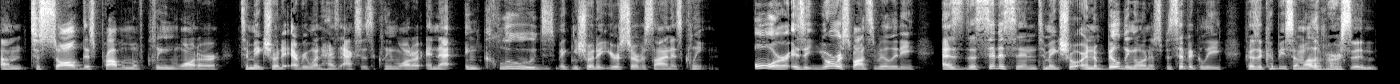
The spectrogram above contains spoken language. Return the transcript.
um, to solve this problem of clean water to make sure that everyone has access to clean water, and that includes making sure that your service line is clean? Or is it your responsibility as the citizen to make sure, and the building owner specifically, because it could be some other person,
